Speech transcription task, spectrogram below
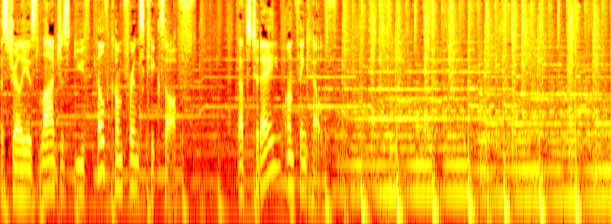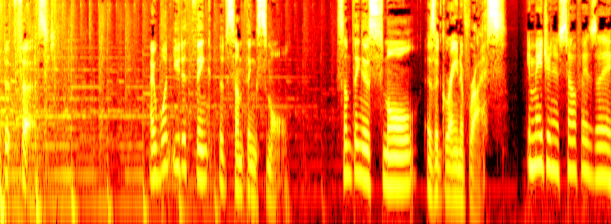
Australia's largest youth health conference kicks off. That's today on Think Health. But first, I want you to think of something small. Something as small as a grain of rice. Imagine yourself as a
